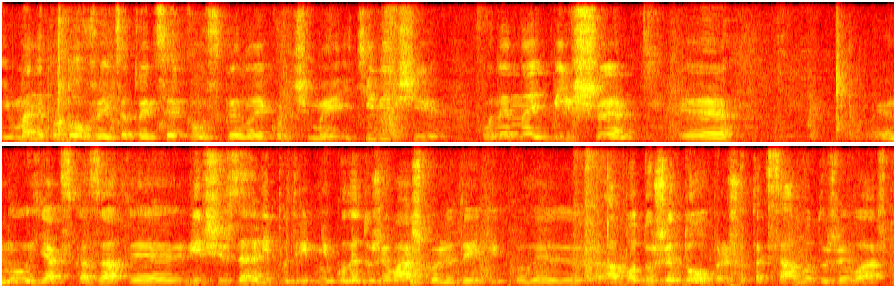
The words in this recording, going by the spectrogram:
І в мене продовжується той цикл скляної корчми. І ті вірші, вони найбільше. Е, Ну, як сказати, вірші взагалі потрібні, коли дуже важко людині, коли або дуже добре, що так само дуже важко.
